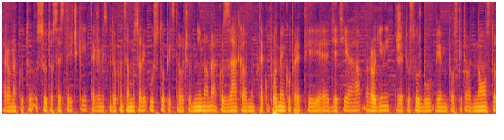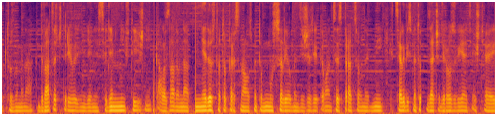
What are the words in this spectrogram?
rovnako to, sú to sestričky, takže my sme dokonca museli ustúpiť z toho, čo vnímame ako základnú takú podmienku pre tie deti a rodiny, že tú službu vieme poskytovať non-stop, to znamená 24 hodín denne, 7 dní v týždni, ale vzhľadom na nedostatok personálu sme to museli obmedziť, že je to len cez pracovné dny. Chceli by sme to začať rozvíjať ešte aj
